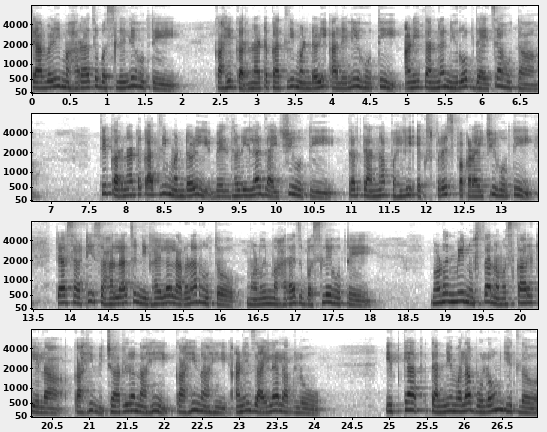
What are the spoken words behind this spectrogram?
त्यावेळी महाराज बसलेले होते. काही कर्नाटकातली मंडळी आलेली होती आणि त्यांना निरोप द्यायचा होता. ती कर्नाटकातली मंडळी बेलधडीला जायची होती तर त्यांना पहिली एक्सप्रेस पकडायची होती. त्यासाठी सहालाच निघायला लागणार होतं. म्हणून महाराज बसले होते. म्हणून मी नुसता नमस्कार केला. काही विचारलं नाही काही नाही आणि जायला लागलो. इतक्यात त्यांनी मला बोलावून घेतलं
